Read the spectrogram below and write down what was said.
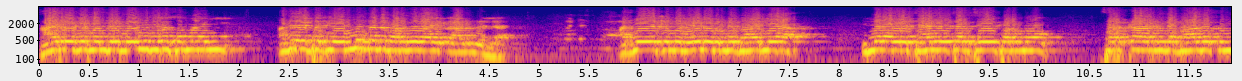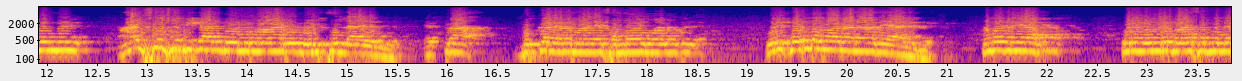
ആരോഗ്യമന്ത്രി മൂന്ന് ദിവസമായി അതിനെപ്പറ്റി ഒന്നും തന്നെ പറഞ്ഞതായി കാണുന്നില്ല. അദ്ദേഹത്തിന്റെ വേണുവിന്റെ ഭാര്യ ഇന്നലെ ഒരു ചാനൽ ചർച്ചയിൽ പറഞ്ഞു സർക്കാരിന്റെ ഭാഗത്തു നിന്ന് ആശ്വസിപ്പിക്കാൻ പോലും ആരും വിളിച്ചില്ല എന്ന്. എത്ര ദുഃഖകരമായ സംഭവമാണത്. ഒരു കുടുംബമാണ് അനാഥയായത്. നമുക്കറിയാം ഒരു ഒരു മാസം മുന്നേ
